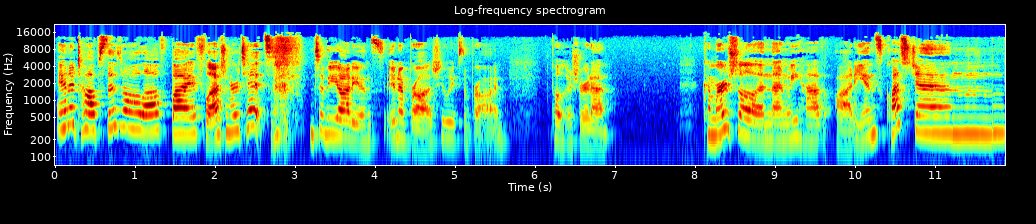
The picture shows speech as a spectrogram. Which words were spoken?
Anna tops this all off by flashing her tits to the audience in a bra. She leaves the bra pulls her shirt up commercial, and then we have audience questions.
